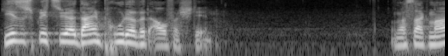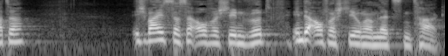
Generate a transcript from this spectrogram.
Jesus spricht zu ihr, dein Bruder wird auferstehen. Und was sagt Martha? Ich weiß, dass er auferstehen wird in der Auferstehung am letzten Tag.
